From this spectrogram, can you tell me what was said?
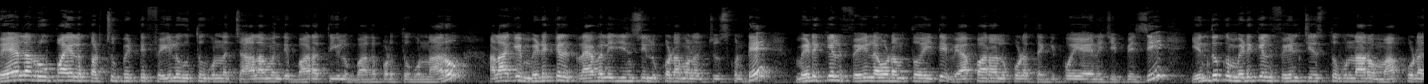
వేల రూపాయలు ఖర్చు పెట్టి ఫెయిల్ అవుతూ ఉన్న చాలా మంది భారతీయులు బాధపడుతూ ఉన్నారు. అలాగే మెడికల్ ట్రావెల్ ఏజెన్సీలు కూడా మనం చూసుకుంటే మెడికల్ ఫెయిల్ అవడంతో అయితే వ్యాపారాలు కూడా తగ్గిపోయాయని చెప్పేసి ఎందుకు మెడికల్ ఫెయిల్ చేస్తూ ఉన్నారో మాకు కూడా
